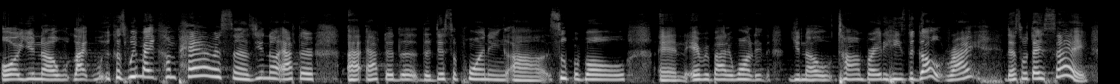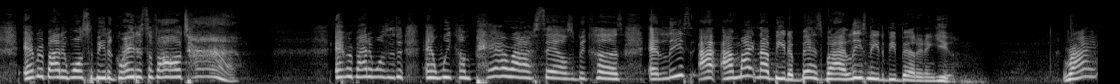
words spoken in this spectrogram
or, you know, like, because we make comparisons, you know, after, uh, after the, the disappointing, uh, Super Bowl and everybody wanted, you know, Tom Brady, he's the GOAT, right? That's what they say. Everybody wants to be the greatest of all time. Everybody wants to do, and we compare ourselves because at least I, I might not be the best, but I at least need to be better than you. Right?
